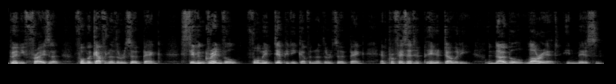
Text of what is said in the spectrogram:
Bernie Fraser, former Governor of the Reserve Bank, Stephen Grenville, former Deputy Governor of the Reserve Bank, and Professor Peter Doherty, Nobel laureate in medicine.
